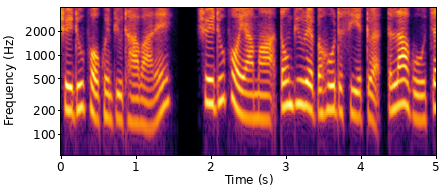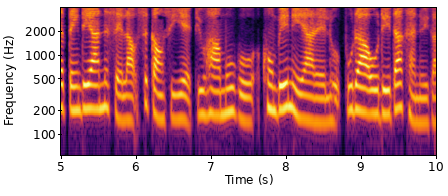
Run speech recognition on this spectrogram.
ရွှေဒူးဖော်ခွင့်ပြုထားပါတယ်ရွှေဒူးဖော်ရာမှာအသုံးပြုတဲ့ဗဟိုးတစည်းအတွက်တစ်လကိုကျပ်သိန်း120လောက်စစ်ကောင်စီရဲ့ဗျူဟာမှုကိုအခွန်ပေးနေရတယ်လို့ပူတာအိုဒေတာခန်တွေက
